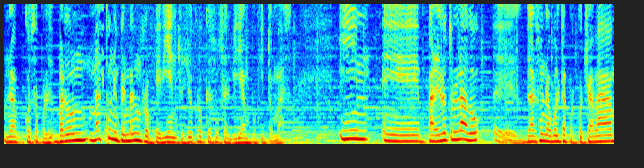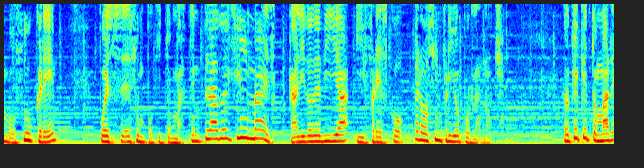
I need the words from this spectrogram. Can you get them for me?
una cosa por, perdón, más que un impermeable, un rompevientos. Yo creo que eso serviría un poquito más. Y eh, para el otro lado, eh, darse una vuelta por Cochabamba o Sucre, pues es un poquito más templado el clima, es cálido de día y fresco, pero sin frío por la noche. Lo que hay que tomar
